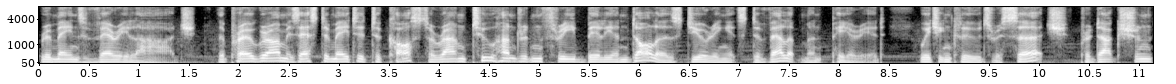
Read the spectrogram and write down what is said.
remains very large. The program is estimated to cost around $203 billion during its development period, which includes research, production,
